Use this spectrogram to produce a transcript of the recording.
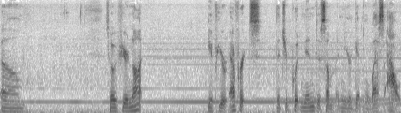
Um, so if you're not, if your efforts that you're putting into something, you're getting less out,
